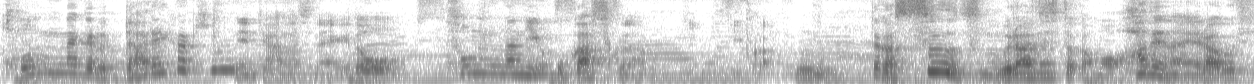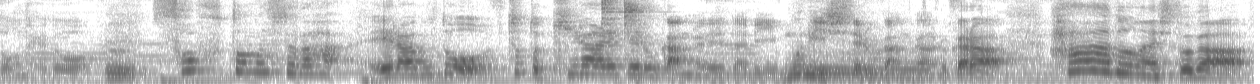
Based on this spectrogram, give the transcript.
こんだけど誰が切んねんって話なんやけどそんなにおかしくなるっていうか。うん。だからスーツの裏地とかも派手な選ぶ人多いんだけど、うん。ソフトの人が選ぶとちょっと切られてる感が出たり無理してる感があるからハードな人が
